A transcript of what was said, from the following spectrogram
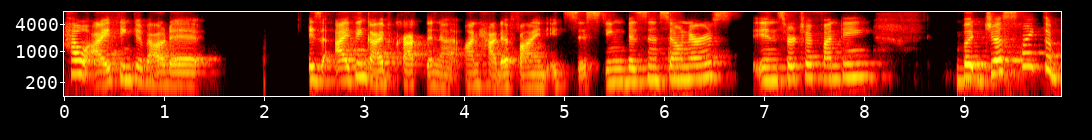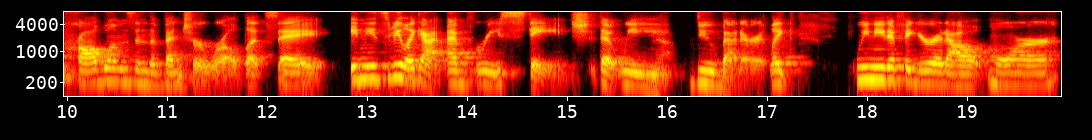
how I think about it is I think I've cracked the nut on how to find existing business owners in search of funding. But just like the problems in the venture world, let's say, it needs to be like at every stage that we Yeah. do better. Like we need to figure it out more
